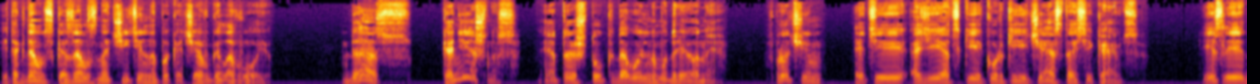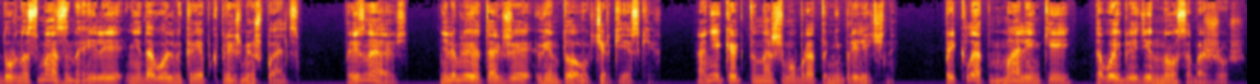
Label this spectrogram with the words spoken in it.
и тогда он сказал, значительно покачав головою. «Да-с, конечно-с, эта штука довольно мудреная. Впрочем, эти азиатские курки часто осекаются. Если дурно смазано или недовольно крепко прижмешь пальцем. Признаюсь, не люблю я также винтовок черкесских. Они как-то нашему брату неприличны. Приклад маленький, того и гляди, нос обожжешь.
